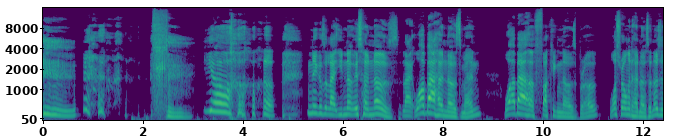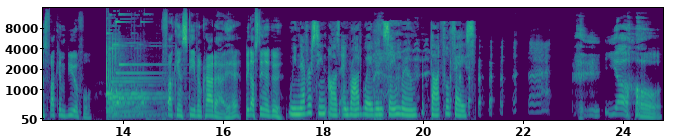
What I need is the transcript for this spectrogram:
man. Yo, niggas are like, you notice her nose. Like, what about her nose, man? What about her fucking nose, bro? What's wrong with her nose? Her nose is fucking beautiful. Fucking Steven Crowder out here. Big up Stinger Goo. We never seen Oz and Rod wave in same room. Thoughtful face. Yo,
